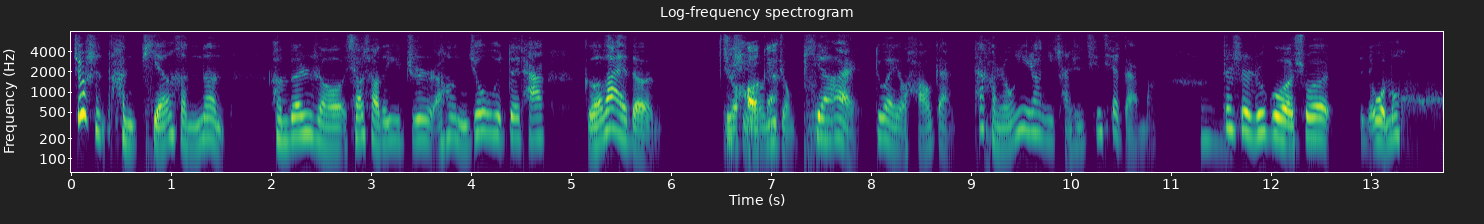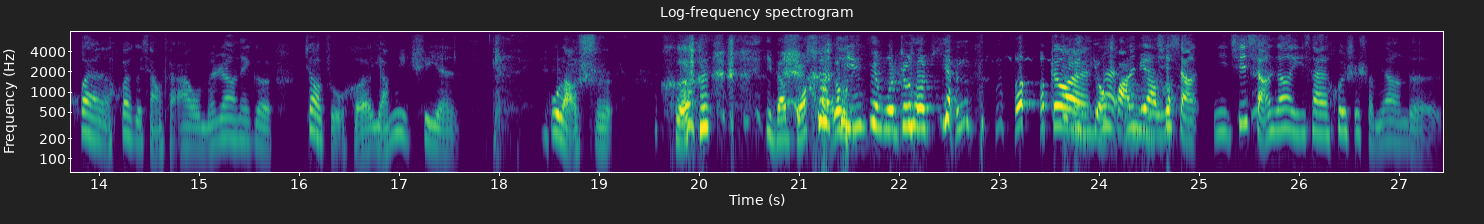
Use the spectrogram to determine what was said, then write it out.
就是很甜很嫩，很温柔，小小的一只，然后你就会对她格外的，就是有那种偏爱，对，有好感，她很容易让你产生亲切感嘛。嗯，但是如果说我们。换换个想法啊，我们让那个教主和杨幂去演 顾老师，和你能别毁了我心目中的片子吗？对，有画面了。你去想，你去想象一下会是什么样的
